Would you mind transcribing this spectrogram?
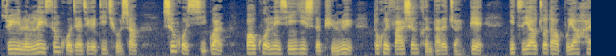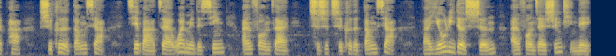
所以人类生活在这个地球上，生活习惯包括内心意识的频率都会发生很大的转变。你只要做到不要害怕，时刻的当下，先把在外面的心安放在此时此刻的当下。把游离的神安放在身体内，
